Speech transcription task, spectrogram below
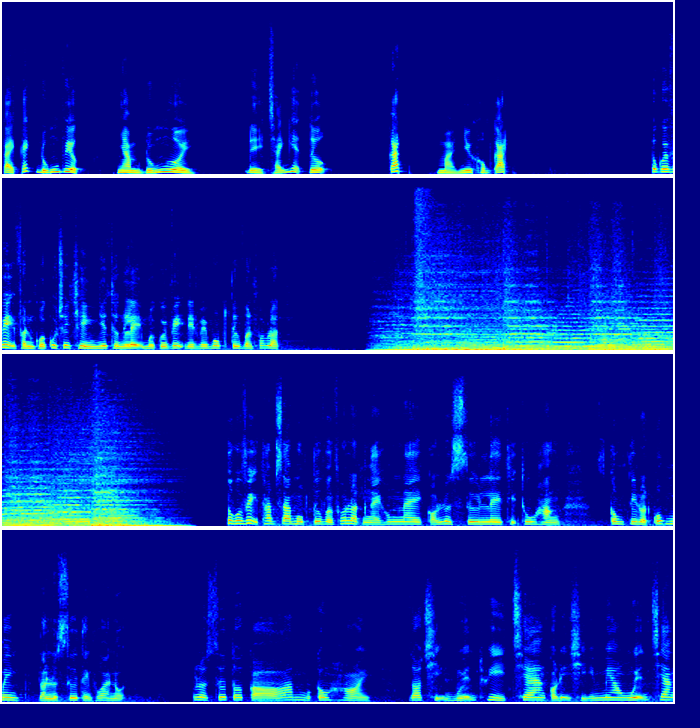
Cải cách đúng việc, nhằm đúng người để tránh hiện tượng cắt mà như không cắt. Thưa quý vị, phần cuối của chương trình như thường lệ mời quý vị đến với mục tư vấn pháp luật. Thưa quý vị, tham gia mục tư vấn pháp luật ngày hôm nay có luật sư Lê Thị Thu Hằng, công ty luật Quốc Minh, đoàn luật sư thành phố Hà Nội. Thưa luật sư, tôi có một câu hỏi do chị Nguyễn Thùy Trang có địa chỉ email nguyễn trang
